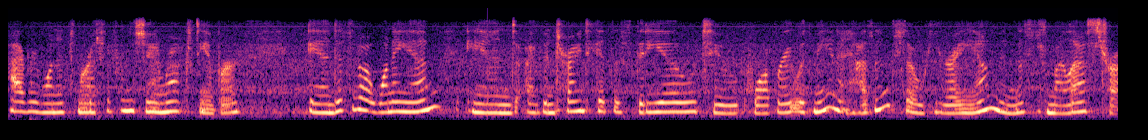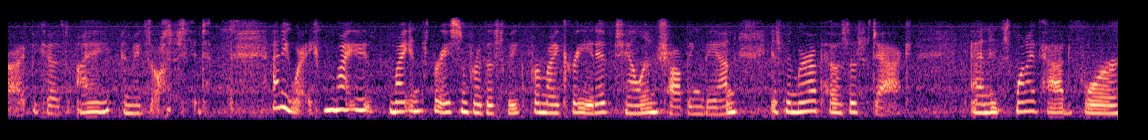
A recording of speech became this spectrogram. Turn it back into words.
Hi everyone, it's Marissa from the Shamrock Stamper and it's about 1 a.m. and I've been trying to get this video to cooperate with me and it hasn't so here I am and this is my last try because I am exhausted. Anyway, my, my inspiration for this week for my Creative Challenge shopping ban is the Mariposa stack and it's one I've had for,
